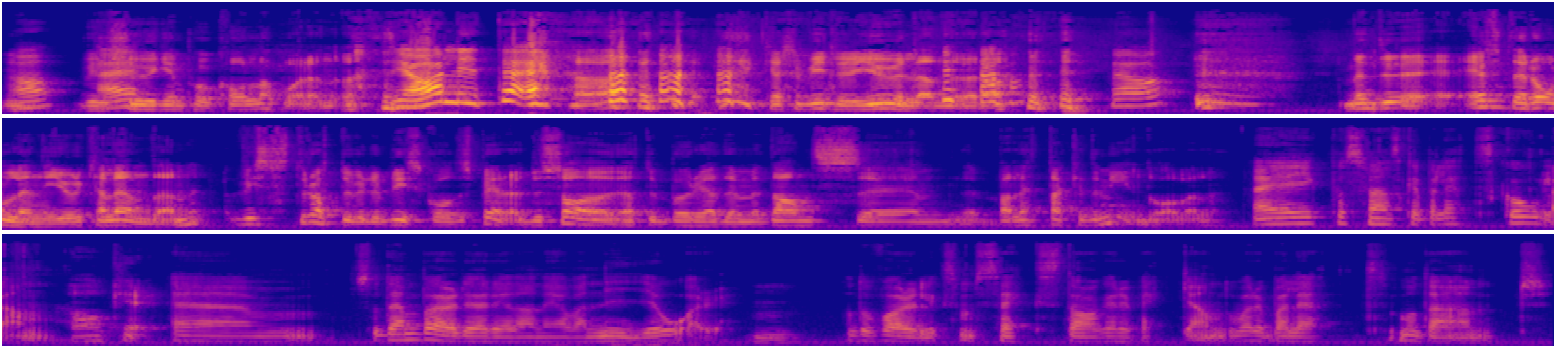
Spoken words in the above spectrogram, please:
ja. Blir nej. sugen på att kolla på den nu? Ja, lite. Ja. Kanske blir det julen nu då. ja. Men du, efter rollen i julkalendern, visste du att du ville bli skådespelare? Du sa att du började med dans eh, Balettakademin då väl? Nej, jag gick på Svenska Balettskolan. Ja, okej. Ehm, så den började jag redan när jag var nio år. Mm. Och då var det liksom sex dagar i veckan. Då var det ballett, modernt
